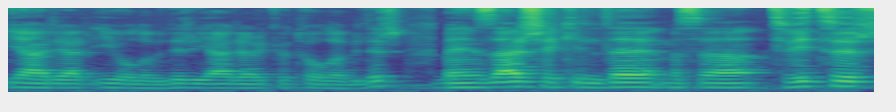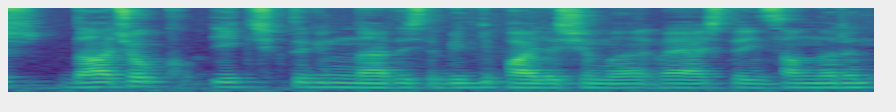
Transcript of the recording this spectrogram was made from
yer yer iyi olabilir, yer yer kötü olabilir. Benzer şekilde mesela Twitter daha çok ilk çıktığı günlerde işte bilgi paylaşımı veya işte insanların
